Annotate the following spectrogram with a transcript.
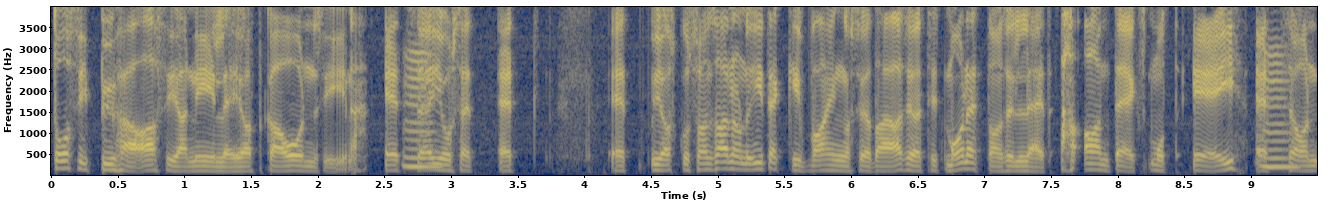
tosi pyhä asia niille, jotka on siinä. Että mm. se just, että et et joskus on sanonut itsekin vahingossa jotain asioita, että monet on silleen, että anteeksi, mutta ei. Että mm. se on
